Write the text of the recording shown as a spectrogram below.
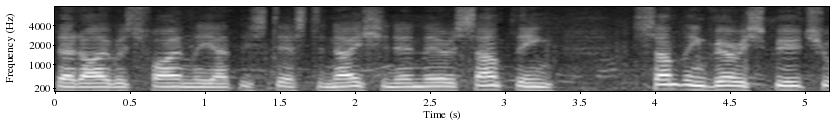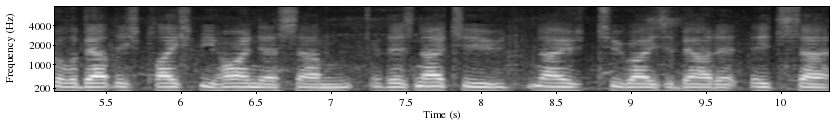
that I was finally at this destination, and there is something something very spiritual about this place behind us. Um, there's no two no two ways about it. It's uh,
